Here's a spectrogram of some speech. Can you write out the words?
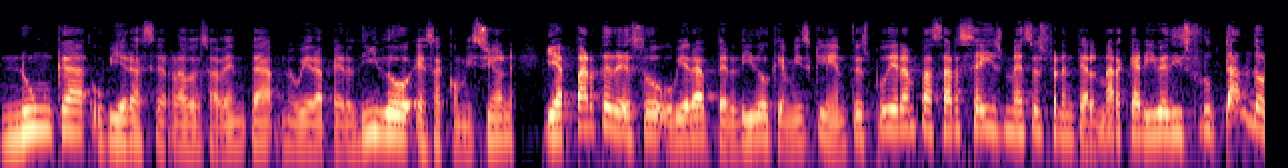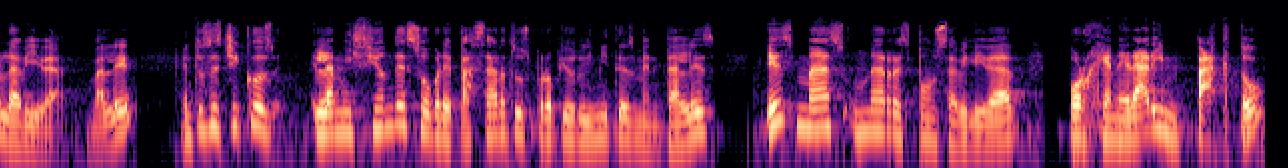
nunca hubiera cerrado esa venta, me hubiera perdido esa comisión y aparte de eso hubiera perdido que mis clientes pudieran pasar seis meses frente al mar Caribe disfrutando la vida, ¿vale? Entonces, chicos, la misión de sobrepasar tus propios límites mentales es más una responsabilidad por generar impacto,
